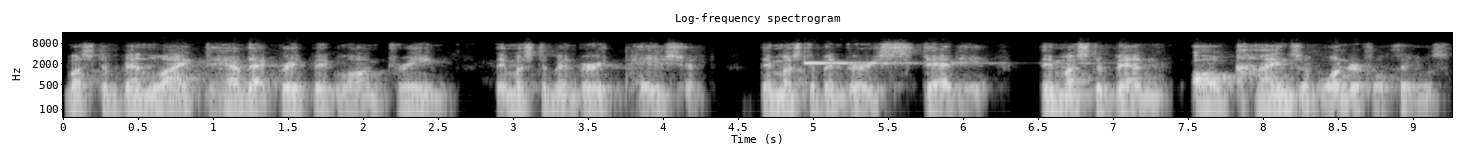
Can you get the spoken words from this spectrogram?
must have been like to have that great big long dream. They must have been very patient. They must have been very steady. They must have been all kinds of wonderful things.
